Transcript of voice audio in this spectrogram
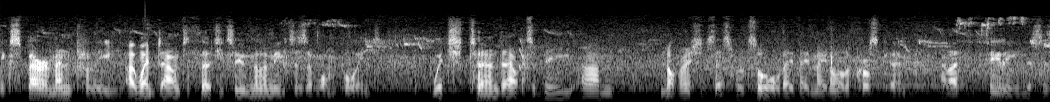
experimentally. I went down to 32 millimeters at one point, which turned out to be um, not very successful at all. They, they made a lot of cross comb, and I have a feeling this is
